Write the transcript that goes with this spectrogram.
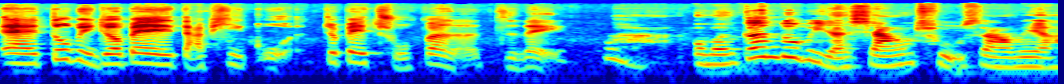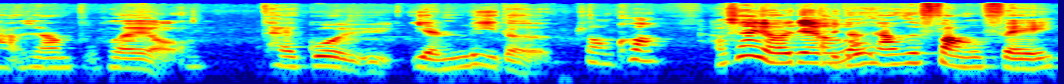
哎、欸、嘟比就被打屁股，就被处分了之类？哇，我们跟嘟比的相处上面好像不会有太过于严厉的状况，好像有一点比较像是放飞，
